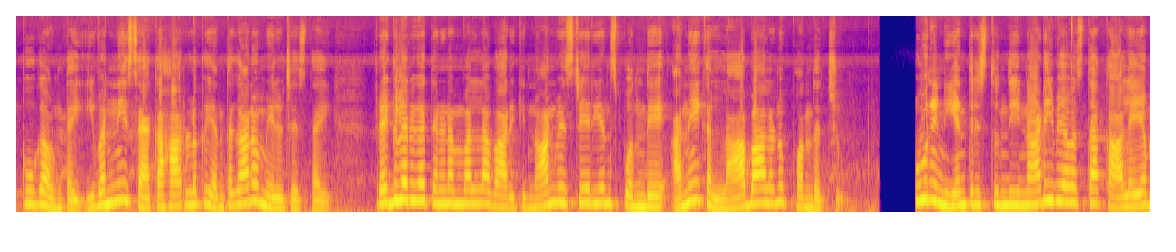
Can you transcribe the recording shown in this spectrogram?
ఎక్కువగా ఉంటాయి. ఇవన్నీ శాకాహారులకు ఎంతగానో మేలు చేస్తాయి. రెగ్యులర్గా తినడం వల్ల వారికి నాన్ వెజిటేరియన్స్ పొందే అనేక లాభాలను పొందొచ్చు. కొవ్వుని నియంత్రిస్తుంది నాడీ వ్యవస్థ కాలేయం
